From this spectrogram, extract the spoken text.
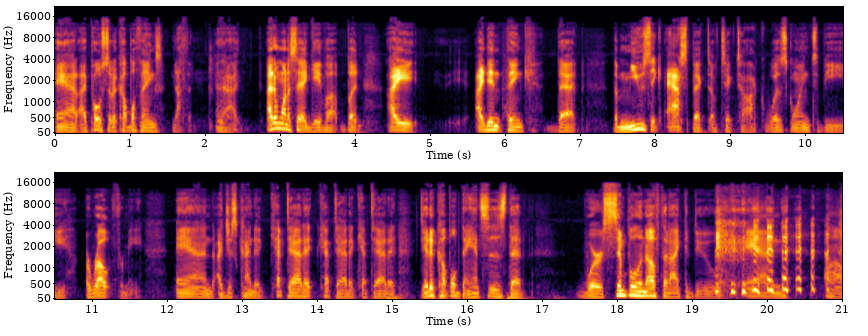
And I posted a couple things, nothing, and I I didn't want to say I gave up, but I I didn't think that the music aspect of TikTok was going to be a route for me. And I just kind of kept at it, kept at it, kept at it. Did a couple dances that were simple enough that I could do. And um,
